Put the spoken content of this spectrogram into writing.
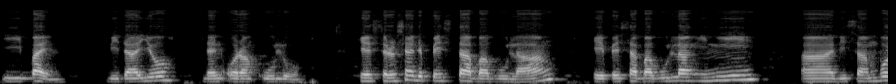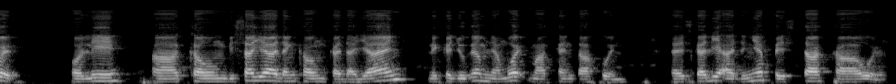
Iban, Bidayuh dan orang Ulu. Okey, seterusnya ada pesta Babulang. Okey, pesta Babulang ini uh, disambut oleh uh, kaum Bisaya dan kaum Kadayan. Mereka juga menyambut makan tahun. Dan sekali adanya pesta Kaul.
